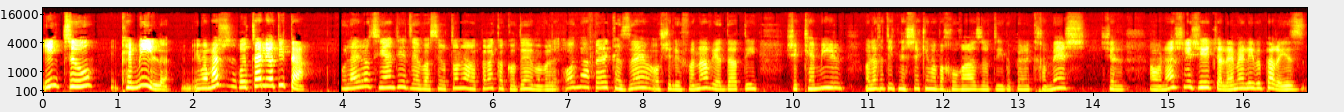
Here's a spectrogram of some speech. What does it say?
אינטו קמיל. היא ממש רוצה להיות איתה. אולי לא ציינתי את זה בסרטון על הפרק הקודם, אבל עוד מהפרק הזה, או שלפניו, ידעתי שקמיל הולכת להתנשק עם הבחורה הזאת בפרק 5 של העונה השלישית של אמילי בפריז.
